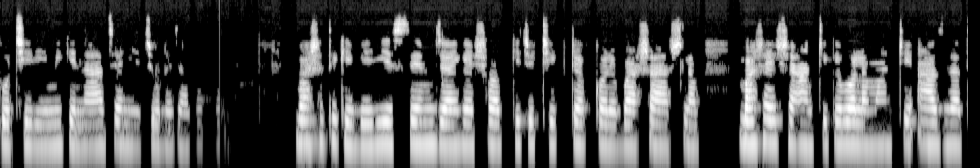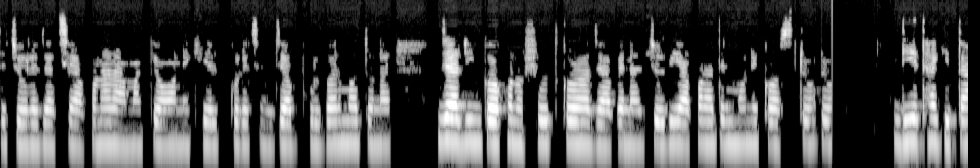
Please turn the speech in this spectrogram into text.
করছি, রিমিকে না জানিয়ে চলে যাব। বাসা থেকে বেরিয়ে সেম জায়গায় সব কিছু ঠিকঠাক করে বাসা আসলাম। বাসায় এসে আন্টিকে বললাম, আন্টি, আজ রাতে চলে যাচ্ছে। আপনারা আমাকে অনেক হেল্প করেছেন। যা ভুলবার মতো নয়, যা ঋণ কখনো শোধ করা যাবে না। যদি আপনাদের মনে কষ্ট দিয়ে থাকি, তা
